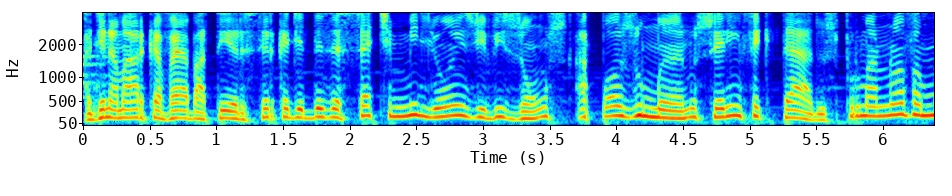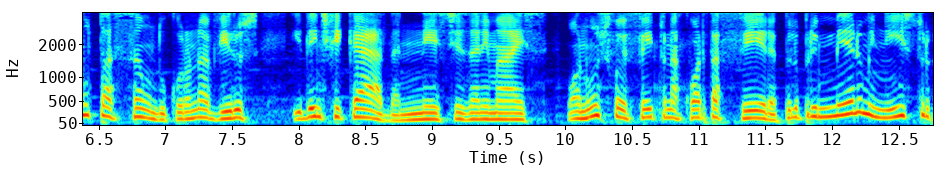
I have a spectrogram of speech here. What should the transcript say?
A Dinamarca vai abater cerca de 17 milhões de visons após humanos serem infectados por uma nova mutação do coronavírus identificada nestes animais. O anúncio foi feito na quarta-feira pelo primeiro-ministro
